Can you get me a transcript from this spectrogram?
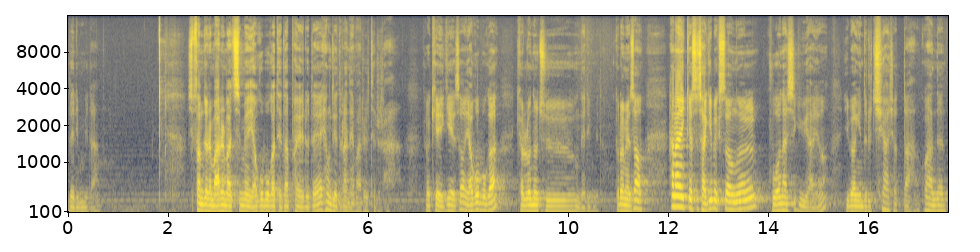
내립니다. 13절의 말을 마침에 야고보가 대답하여 이르되 형제들아 내 말을 들으라. 그렇게 얘기해서 야고보가 결론을 쭉 내립니다. 그러면서 하나님께서 자기 백성을 구원하시기 위하여 이방인들을 취하셨다고 하는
